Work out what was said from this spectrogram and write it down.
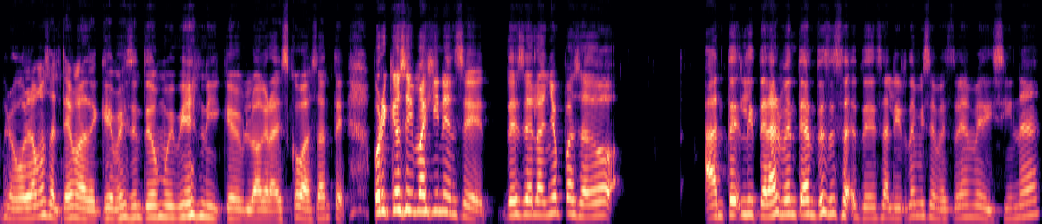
pero volvamos al tema de que me he sentido muy bien y que lo agradezco bastante. Porque, o sea, imagínense, desde el año pasado, ante literalmente antes de de salir de mi semestre de medicina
